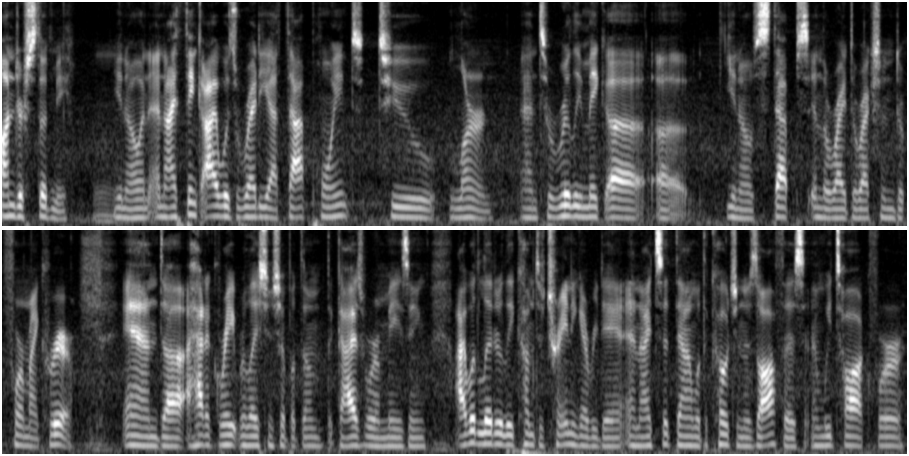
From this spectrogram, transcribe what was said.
understood me, Mm. you know, and, and I think I was ready at that point to learn and to really make a, a you know steps in the right direction to, for my career. And uh, I had a great relationship with them. The guys were amazing. I would literally come to training every day, and I'd sit down with the coach in his office, and we talk for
